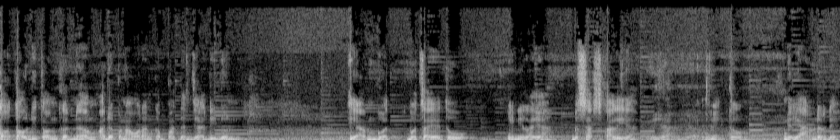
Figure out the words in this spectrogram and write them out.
Tahu-tahu di tahun ke-6 ada penawaran keempat dan jadi don. Ya buat buat saya itu inilah ya besar sekali ya, Iya iya. gitu. Miliarder deh.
